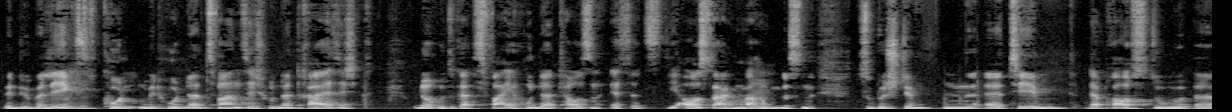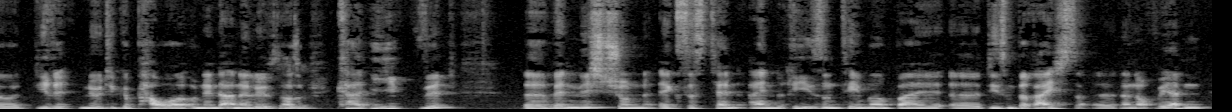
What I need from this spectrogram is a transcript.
Wenn du überlegst, mhm. Kunden mit 120, 130 oder sogar 200.000 Assets, die Aussagen machen mhm. müssen zu bestimmten äh, Themen, da brauchst du äh, die nötige Power und in der Analyse. Also. KI wird äh, wenn nicht schon existent, ein Riesenthema bei äh, diesem Bereich äh, dann auch werden.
